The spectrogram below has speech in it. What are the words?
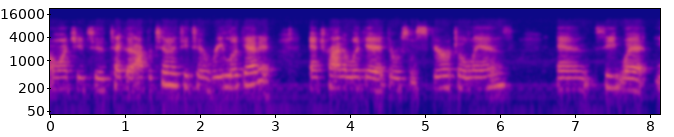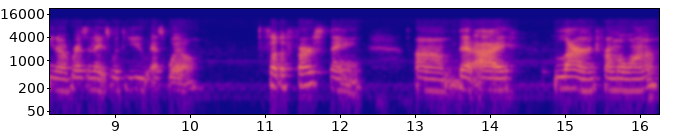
I want you to take an opportunity to relook at it and try to look at it through some spiritual lens and see what you know resonates with you as well. So the first thing um, that I learned from Moana,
